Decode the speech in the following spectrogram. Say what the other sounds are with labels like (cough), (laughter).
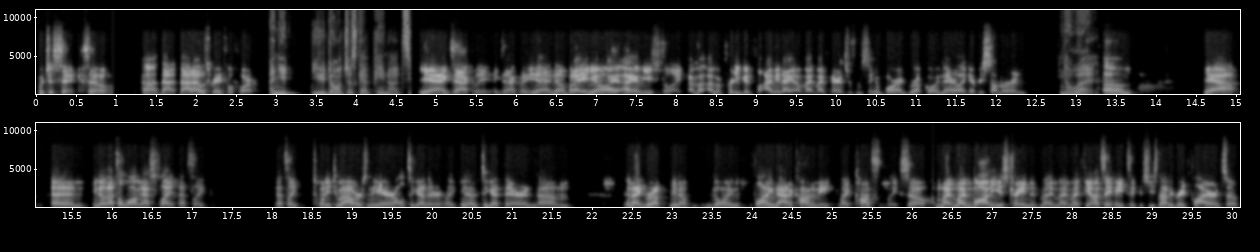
which is sick. So uh, that that I was grateful for. And you you don't just get peanuts. Yeah, exactly, exactly. Yeah, no, but I you know I, I am used to like I'm a, I'm a pretty good. I mean, I my my parents are from Singapore. I grew up going there like every summer and. No way. Um, yeah, and you know that's a long ass flight. That's like that's like 22 hours in the air altogether. Like you know to get there and um and I grew up, you know, going flying that economy like constantly. So my, my body is trained. My, my my fiance hates it because she's not a great flyer, and so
